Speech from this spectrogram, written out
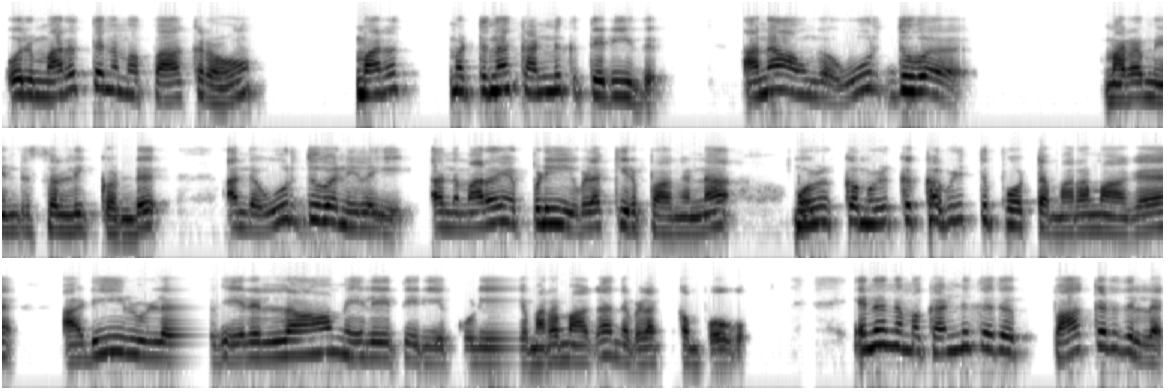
ஒரு மரத்தை நம்ம பாக்குறோம் மரம் மட்டும்தான் கண்ணுக்கு தெரியுது. ஆனா அவங்க ஊர்துவ மரம் என்று சொல்லிக்கொண்டு அந்த ஊர்துவ நிலையை அந்த மரம் எப்படி விளக்கியிருப்பாங்கன்னா முழுக்க முழுக்க கவிழ்த்து போட்ட மரமாக அடியில் உள்ள வேறெல்லாம் மேலே தெரியக்கூடிய மரமாக அந்த விளக்கம் போகும். ஏன்னா நம்ம கண்ணுக்கு அதை பாக்குறது இல்லை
